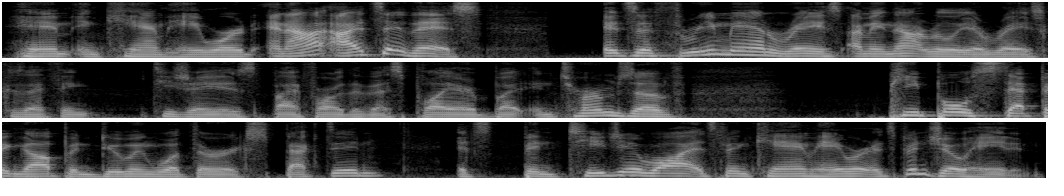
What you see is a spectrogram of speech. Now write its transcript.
him and Cam Heyward. And I, I'd say this: it's a three-man race. I mean, not really a race because I think TJ is by far the best player, but in terms of people stepping up and doing what they're expected, it's been TJ Watt, it's been Cam Heyward, it's been Joe Haden.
